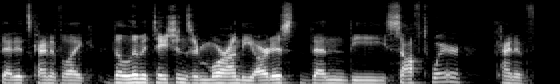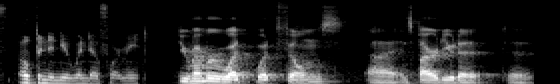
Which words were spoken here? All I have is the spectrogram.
that it's kind of like the limitations are more on the artist than the software kind of opened a new window for me. Do you remember what, what films uh, inspired you to to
